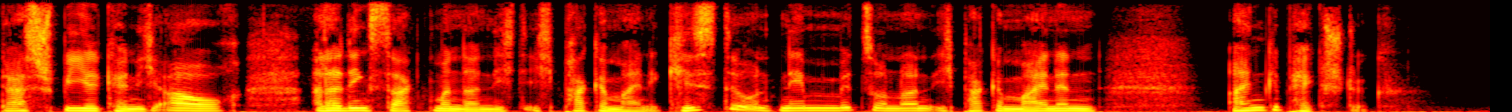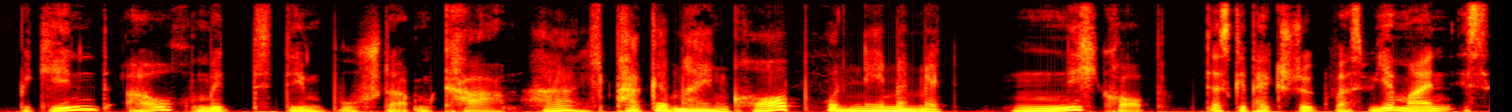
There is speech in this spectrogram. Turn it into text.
Das Spiel kenne ich auch. Allerdings sagt man dann nicht, ich packe meine Kiste und nehme mit, sondern ich packe meinen ein Gepäckstück. Beginnt auch mit dem Buchstaben K. Ha, ich packe meinen Korb und nehme mit. Nicht Korb. Das Gepäckstück, was wir meinen, ist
